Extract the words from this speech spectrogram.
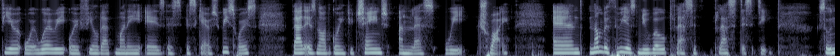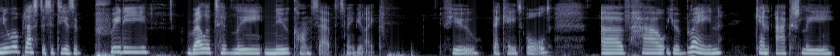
fear or worry or feel that money is, is a scarce resource, that is not going to change unless we try. And number three is neuroplasticity. So, neuroplasticity is a pretty relatively new concept. It's maybe like a few decades old of how your brain can actually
